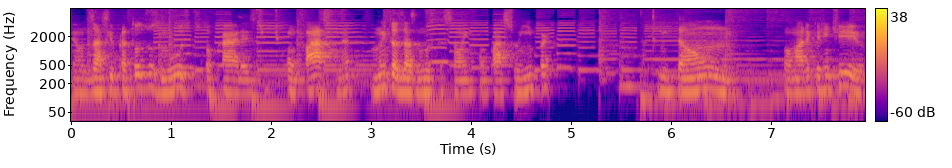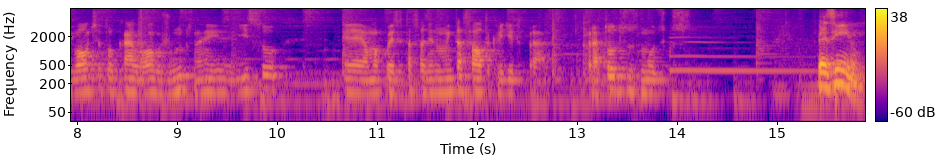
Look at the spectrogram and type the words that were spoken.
é um desafio para todos os músicos tocar esse tipo de compasso, né? Muitas das músicas são em compasso ímpar. Então, tomara que a gente volte a tocar logo juntos, né? Isso é uma coisa que está fazendo muita falta, acredito, para todos os músicos. Pezinho,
